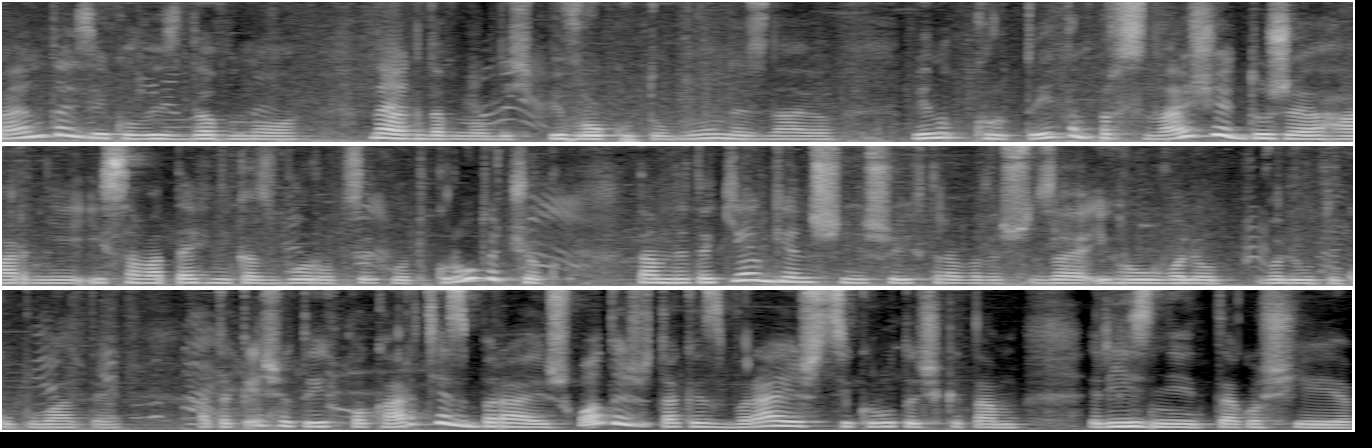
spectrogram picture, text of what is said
Fantasy колись давно. Ну, як давно, десь півроку тому, не знаю. Він крутий, там персонажі дуже гарні, і сама техніка збору цих от круточок. Там не такі як що їх треба за- ігрову валюту купувати, а таке, що ти їх по карті збираєш, ходиш, так і збираєш ці круточки там різні, також є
